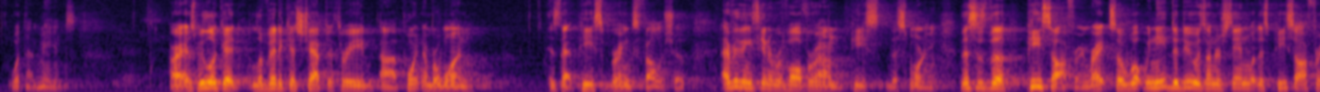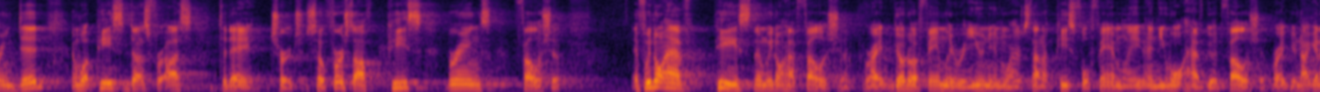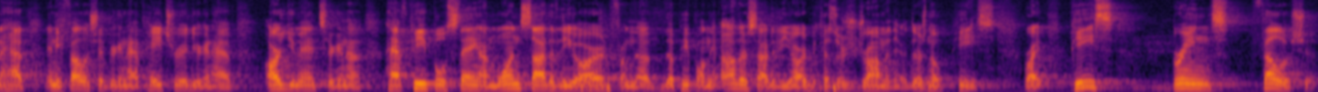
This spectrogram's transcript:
what that means. All right, as we look at Leviticus chapter 3, uh, point number one is that peace brings fellowship. Everything's going to revolve around peace this morning. This is the peace offering, right? So, what we need to do is understand what this peace offering did and what peace does for us today, church. So, first off, peace brings fellowship. If we don't have peace, then we don't have fellowship, right? Go to a family reunion where it's not a peaceful family and you won't have good fellowship, right? You're not going to have any fellowship. You're going to have hatred. You're going to have arguments. You're going to have people staying on one side of the yard from the, the people on the other side of the yard because there's drama there. There's no peace, right? Peace brings fellowship.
